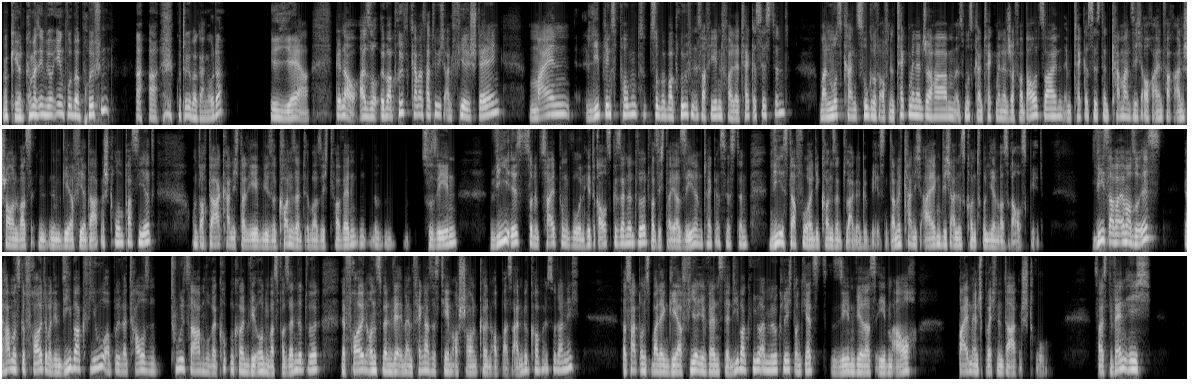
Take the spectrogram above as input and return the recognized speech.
Okay, und kann man es irgendwie irgendwo überprüfen? Haha, guter Übergang, oder? Yeah, genau. Also überprüfen kann man es natürlich an vielen Stellen. Mein Lieblingspunkt zum Überprüfen ist auf jeden Fall der Tag Assistant. Man muss keinen Zugriff auf einen Tag Manager haben. Es muss kein Tag Manager verbaut sein. Im Tag Assistant kann man sich auch einfach anschauen, was in einem GA4 Datenstrom passiert. Und auch da kann ich dann eben diese Consent-Übersicht verwenden, äh, zu sehen, wie ist zu dem Zeitpunkt, wo ein Hit rausgesendet wird, was ich da ja sehe im Tag Assistant, wie ist da vorher die Consent-Lage gewesen? Damit kann ich eigentlich alles kontrollieren, was rausgeht. Wie es aber immer so ist, wir haben uns gefreut über den Debug View, obwohl wir tausend Tools haben, wo wir gucken können, wie irgendwas versendet wird. Wir freuen uns, wenn wir im Empfängersystem auch schauen können, ob was angekommen ist oder nicht. Das hat uns bei den GA4 Events der Debug View ermöglicht und jetzt sehen wir das eben auch beim entsprechenden Datenstrom. Das heißt, wenn ich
